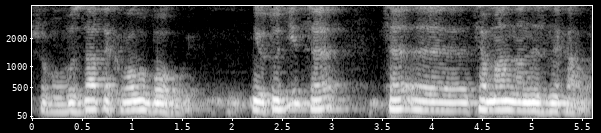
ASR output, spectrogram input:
щоб воздати хвалу Богові. І тоді це, це, е, ця манна не зникала.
